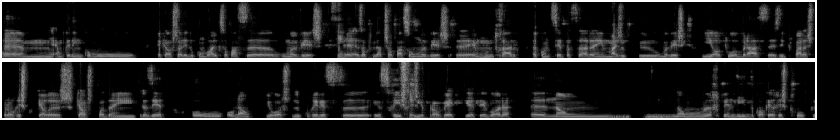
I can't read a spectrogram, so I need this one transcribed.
um, é um bocadinho como aquela história do comboio que só passa uma vez. Sim. Eh, as oportunidades só passam uma vez. Eh, é muito raro acontecer passarem mais do que uma vez. E ou tu abraças e preparas para o risco que elas, que elas te podem trazer, ou, ou não. Eu gosto de correr esse, esse risco, risco. e a prova é que até agora uh, não, não me arrependi de qualquer risco que,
